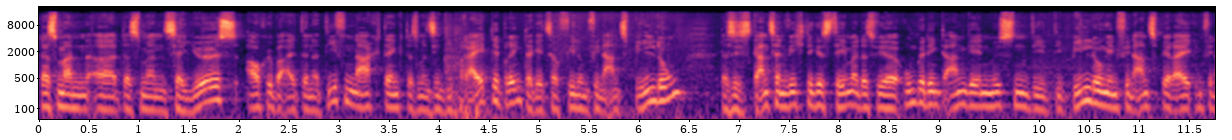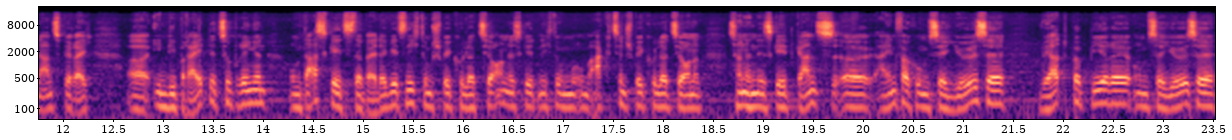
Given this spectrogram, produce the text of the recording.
dass man, äh, dass man seriös auch über Alternativen nachdenkt, dass man sie in die Breite bringt. Da geht es auch viel um Finanzbildung. Das ist ganz ein wichtiges Thema, das wir unbedingt angehen müssen, die, die Bildung im Finanzbereich, im Finanzbereich äh, in die Breite zu bringen. Um das geht es dabei. Da geht es nicht um Spekulationen, es geht nicht um, um Aktienspekulationen, sondern es geht ganz äh, einfach um seriöse Wertpapiere, um seriöse,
